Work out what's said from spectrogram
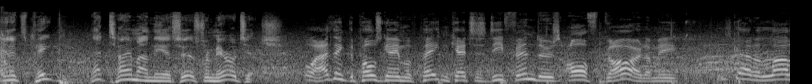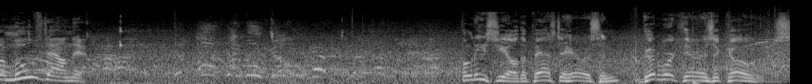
And it's Payton. That time on the assist from Mirotic. Well, I think the post game of Payton catches defenders off guard. I mean, he's got a lot of moves down there. Felicio, the pass to Harrison. Good work there as it goes.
